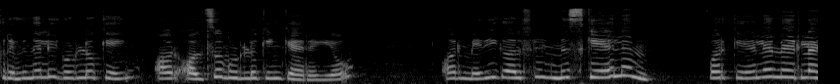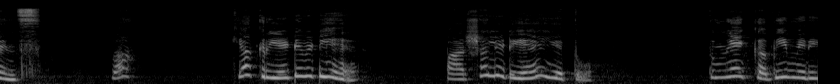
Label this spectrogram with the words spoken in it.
क्रिमिनली गुड लुकिंग और ऑल्सो गुड लुकिंग कह रही हो। और मेरी girlfriend miss K L M for K L M airlines वाह, क्या क्रिएटिविटी है? पार्शलिटी है ये तो। तुम्हें कभी मेरी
